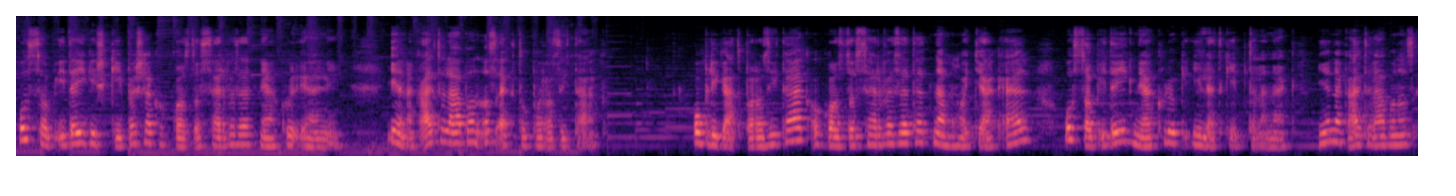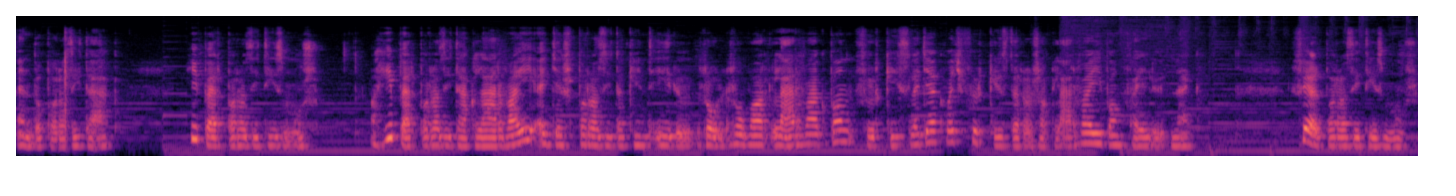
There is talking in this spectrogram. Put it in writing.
hosszabb ideig is képesek a gazdaszervezet nélkül élni. Ilyenek általában az ektoparaziták. Obligát paraziták a gazdaszervezetet nem hagyják el, hosszabb ideig nélkülük életképtelenek. Ilyenek általában az endoparaziták. Hiperparazitizmus. A hiperparaziták lárvái egyes parazitaként élő rovar lárvákban, fürkészlegyek vagy fürkészdarazsak lárváiban fejlődnek. Félparazitizmus.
